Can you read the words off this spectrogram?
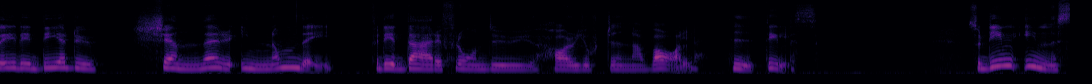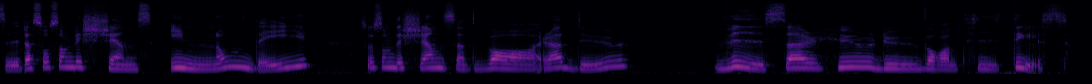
är det det du känner inom dig. För det är därifrån du har gjort dina val hittills. Så din insida, så som det känns inom dig, så som det känns att vara du, visar hur du valt hittills.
